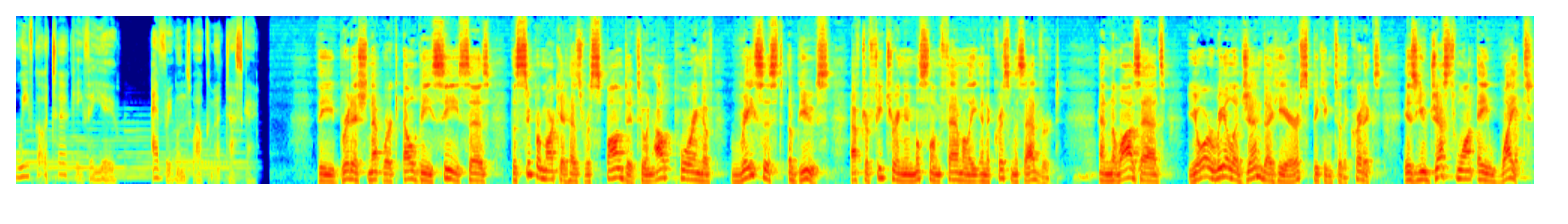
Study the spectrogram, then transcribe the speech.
we've got a turkey for you. Everyone's welcome at Tesco. The British network LBC says the supermarket has responded to an outpouring of racist abuse after featuring a Muslim family in a Christmas advert. And Nawaz adds, Your real agenda here, speaking to the critics, is you just want a white,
